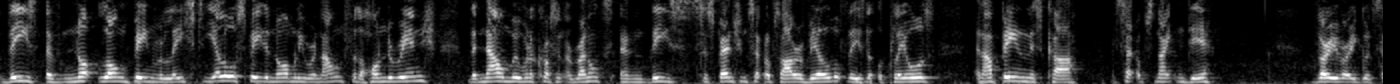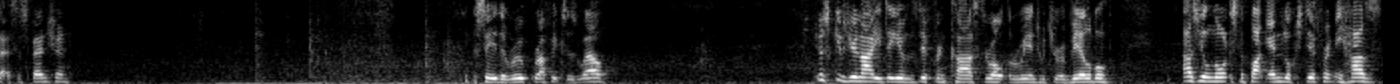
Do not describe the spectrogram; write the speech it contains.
These have not long been released. Yellow Speed are normally renowned for the Honda range. They're now moving across into Renaults, and these suspension setups are available for these little Clios. And I've been in this car setup's night and day. Very, very good set of suspension. You can see the roof graphics as well. Just gives you an idea of the different cars throughout the range which are available. As you'll notice, the back end looks different. He has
